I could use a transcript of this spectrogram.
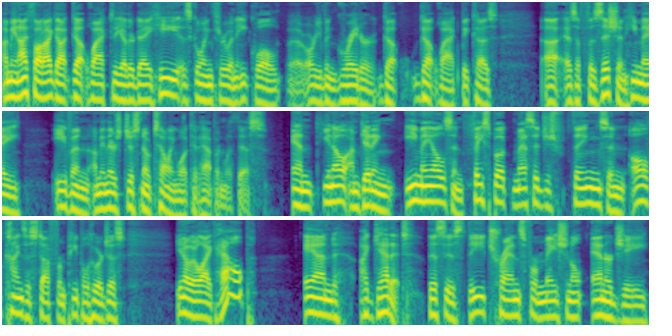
I mean, I thought I got gut whacked the other day. He is going through an equal uh, or even greater gut gut whack because, uh, as a physician, he may even. I mean, there's just no telling what could happen with this. And you know, I'm getting emails and Facebook message things and all kinds of stuff from people who are just, you know, they're like, "Help!" And I get it. This is the transformational energy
